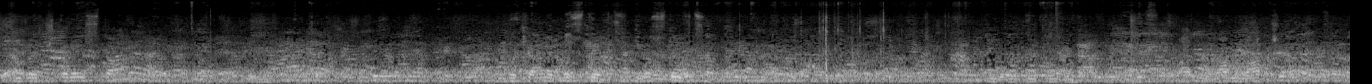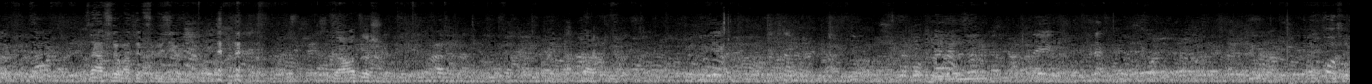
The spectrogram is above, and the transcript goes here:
Siwe 400. Bociany po stówce. Po stówce. Ładnie, mamy łapcie. Zawsze łatę przywoziłem. Zgadza się. Taki. Poszło.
